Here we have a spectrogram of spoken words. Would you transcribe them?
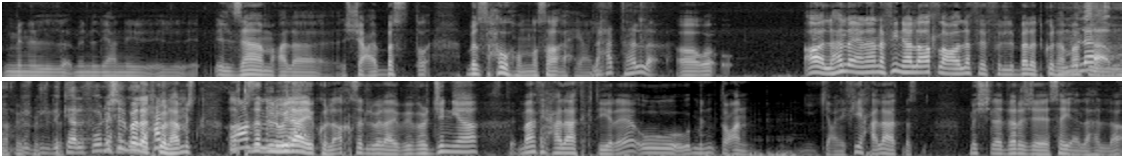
من ال من ال يعني الالزام على الشعب بس بنصحوهم نصائح يعني. لحتى هلأ. آه و... آه لهلا يعني أنا فيني هلا أطلع الفلف في البلد كلها ما لا في ما فيش مشكلة بكاليفورنيا مش البلد كلها مش أقصد الولايه. كلها أقصد الولايه بفرجينيا ما في حالات كثيره وطبعا يعني في حالات بس مش لدرجة سيئة لهلا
